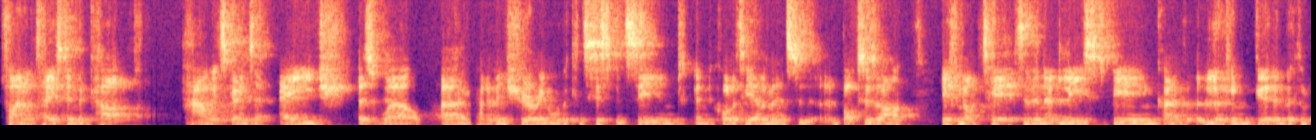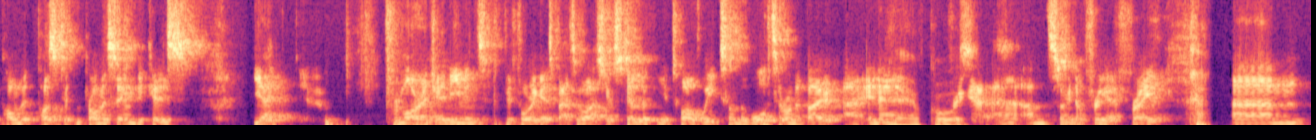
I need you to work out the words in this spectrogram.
final taste in the cup, how it's going to age as well, yeah. okay. um, kind of ensuring all the consistency and, and quality elements and boxes are, if not ticked, then at least being kind of looking good and looking positive and promising because, yeah, from origin, even to, before it gets back to us, you're still looking at 12 weeks on the water on a boat uh, in a yeah, of course. Frigate, uh, I'm sorry, not frigate, freight. um,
